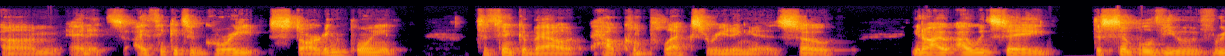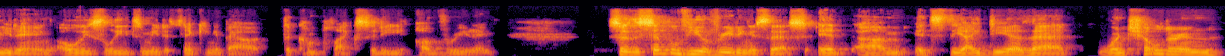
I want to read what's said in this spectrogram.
um, and it's I think it's a great starting point to think about how complex reading is. So, you know, I, I would say the simple view of reading always leads me to thinking about the complexity of reading. So, the simple view of reading is this: it um, it's the idea that when children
